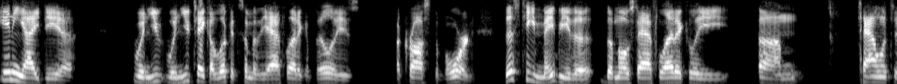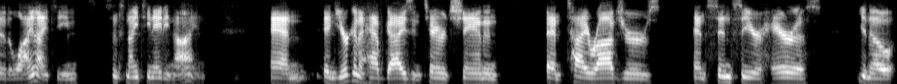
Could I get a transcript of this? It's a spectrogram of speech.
any idea when you when you take a look at some of the athletic abilities across the board. This team may be the the most athletically um, talented Illini team since 1989 and and you're going to have guys in Terrence Shannon and Ty Rodgers and Sencire Harris, you know,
